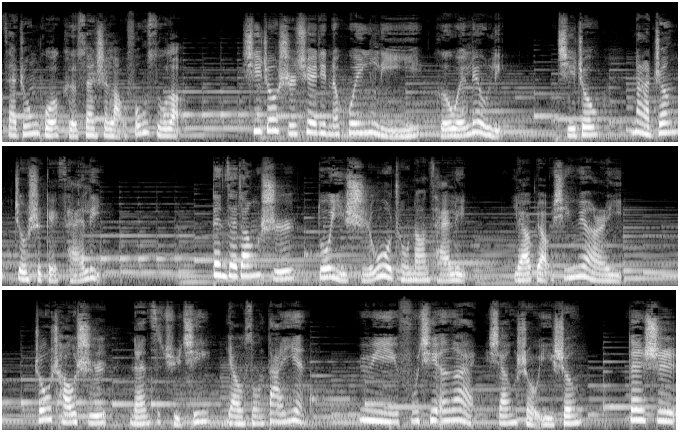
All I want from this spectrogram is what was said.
在中国可算是老风俗了。西周时确定的婚姻礼仪合为六礼，其中纳征就是给彩礼。但在当时，多以食物充当彩礼，聊表心愿而已。周朝时，男子娶亲要送大雁，寓意夫妻恩爱，相守一生。但是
